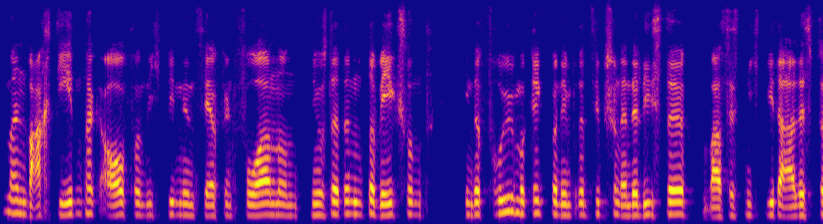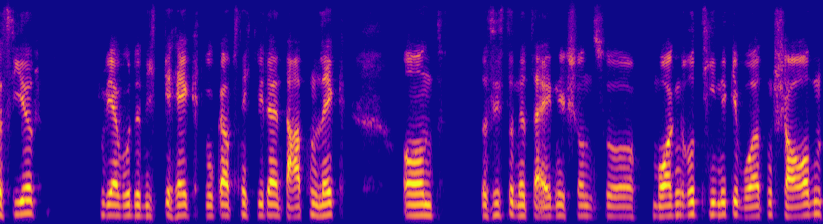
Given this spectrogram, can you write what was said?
man wacht jeden Tag auf und ich bin in sehr vielen Foren und Newslettern unterwegs und in der Früh man kriegt man im Prinzip schon eine Liste, was ist nicht wieder alles passiert, wer wurde nicht gehackt, wo gab es nicht wieder ein Datenleck und das ist dann jetzt eigentlich schon so Morgenroutine geworden. Schauen,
